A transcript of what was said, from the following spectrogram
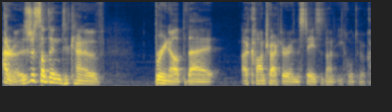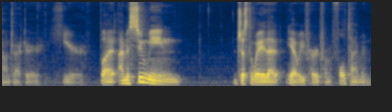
I don't know, it's just something to kind of bring up that a contractor in the states is not equal to a contractor here. But I'm assuming just the way that yeah we've heard from full time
